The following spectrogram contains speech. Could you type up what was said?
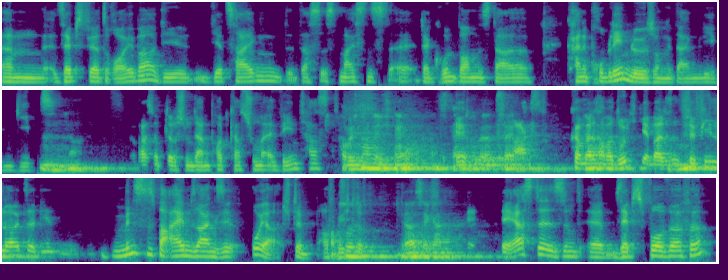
ähm, Selbstwerträuber, die dir zeigen, das ist meistens äh, der Grund, warum es da keine Problemlösung in deinem Leben gibt. Mhm. Ja? Ich weiß nicht, ob du das schon in deinem Podcast schon mal erwähnt hast. Habe ich noch nicht, ne? Okay. Wenn du magst, können wir ja. das aber durchgehen, weil das ist für viele Leute, die mindestens bei einem sagen sie, oh ja, stimmt, auf Absolut. mich trifft. Ja, sehr gerne. Der erste sind äh, Selbstvorwürfe,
